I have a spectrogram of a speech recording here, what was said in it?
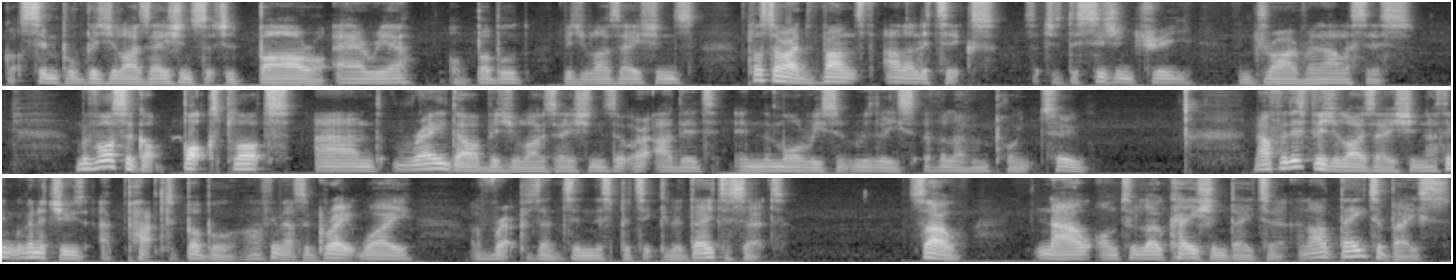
Got simple visualizations such as bar or area or bubbled visualizations, plus our advanced analytics such as decision tree and driver analysis. We've also got box plots and radar visualizations that were added in the more recent release of 11.2. Now for this visualization, I think we're going to choose a packed bubble. I think that's a great way of representing this particular data set. So now onto location data and our database,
